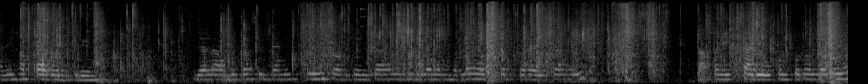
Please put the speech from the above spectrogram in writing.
आणि हा पॅरोट ग्रीन ज्याला आवडत असेल त्याने स्क्रीनशॉट घ्यायचा आहे. दिलेल्या नंबरला व्हॉट्सअप करायचा आहे. तर आपण एक साडी ओपन करून बघूया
